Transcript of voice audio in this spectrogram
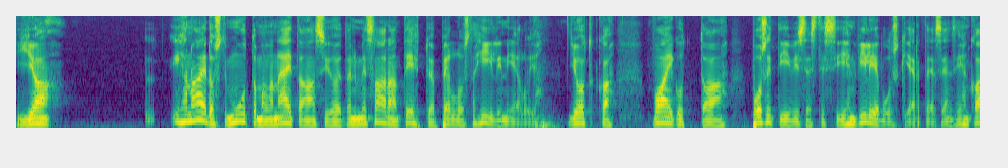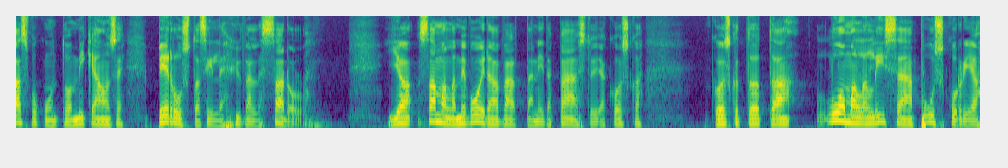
Ja ihan aidosti muuttamalla näitä asioita, niin me saadaan tehtyä pelloista hiilinieluja, jotka vaikuttaa positiivisesti siihen viljevuuskierteeseen, siihen kasvukuntoon, mikä on se perusta sille hyvälle sadolle. Ja samalla me voidaan välttää niitä päästöjä, koska, koska tota, luomalla lisää puskuria,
